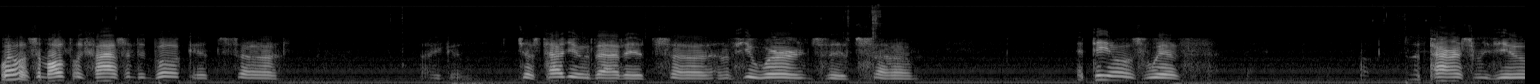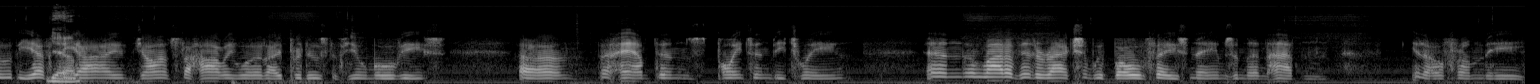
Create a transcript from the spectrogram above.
Well, it's a multifaceted book. It's uh, I can just tell you that it's uh, in a few words. It's uh, it deals with the Paris Review, the FBI, Jaunts to Hollywood. I produced a few movies. Uh, the Hamptons, points in between, and a lot of interaction with boldface names in Manhattan. You know, from the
